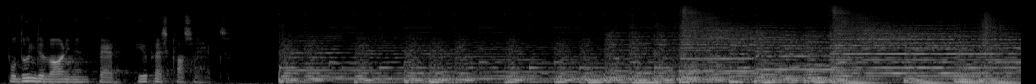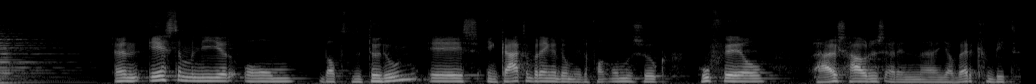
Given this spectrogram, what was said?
voldoende woningen per huurprijsklasse hebt. Een eerste manier om dat te doen is in kaart te brengen door middel van onderzoek hoeveel huishoudens er in eh, jouw werkgebied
